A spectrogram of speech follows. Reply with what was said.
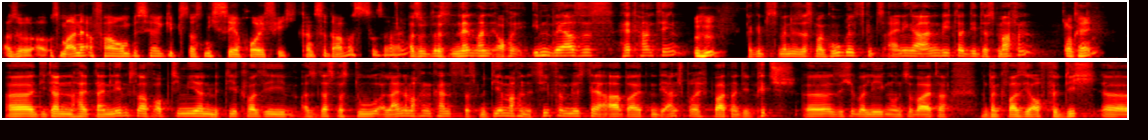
also aus meiner Erfahrung bisher gibt es das nicht sehr häufig. Kannst du da was zu sagen? Also das nennt man auch inverses Headhunting. Mhm. Da gibt es, wenn du das mal googelst, gibt es einige Anbieter, die das machen. Okay die dann halt deinen Lebenslauf optimieren, mit dir quasi, also das, was du alleine machen kannst, das mit dir machen, eine Zielfilmliste erarbeiten, die Ansprechpartner, den Pitch äh, sich überlegen und so weiter und dann quasi auch für dich äh,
